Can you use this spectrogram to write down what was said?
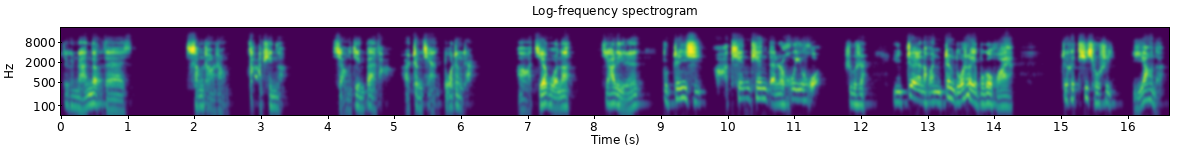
这个男的在商场上打拼呢，想尽办法。啊，挣钱多挣点啊！结果呢，家里人不珍惜啊，天天在那挥霍，是不是？你这样的话，你挣多少也不够花呀。这和踢球是一样的，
